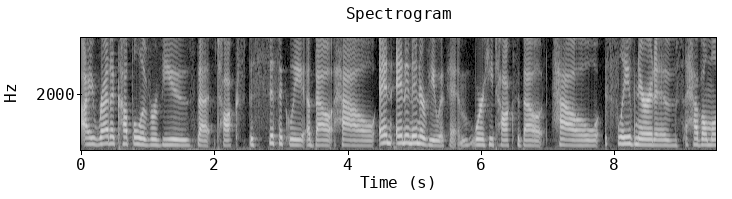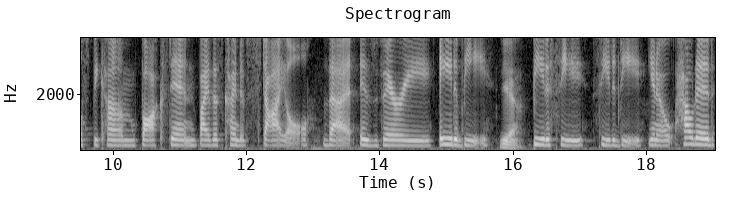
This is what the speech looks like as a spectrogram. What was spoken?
I read a couple of reviews that talk specifically about how, and, and an interview with him where he talks about how slave narratives have almost become boxed in by this kind of style that is very A to B. Yeah. B to C, C to D. You know, how did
